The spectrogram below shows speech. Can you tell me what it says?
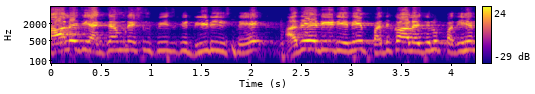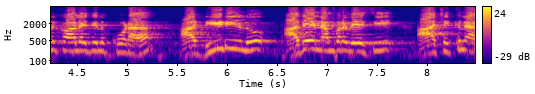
కాలేజీ ఎగ్జామినేషన్ ఫీజుకి డీడీ ఇస్తే అదే డీడీని పది కాలేజీలు పదిహేను కాలేజీలు కూడా ఆ డీడీలు అదే నెంబర్ వేసి ఆ చెక్ని ఆ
